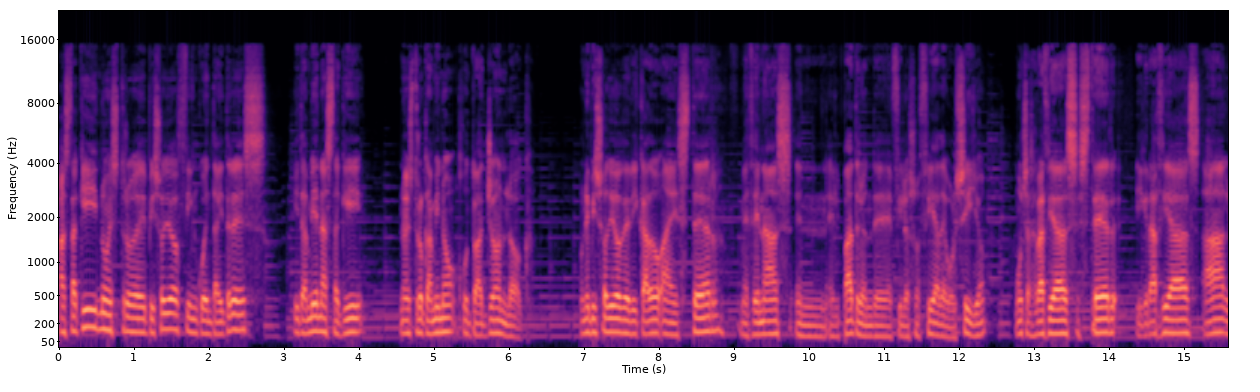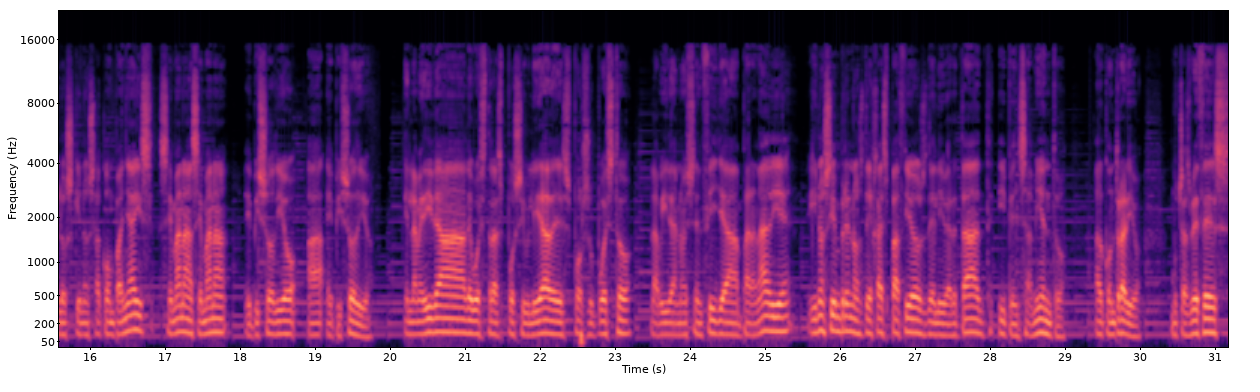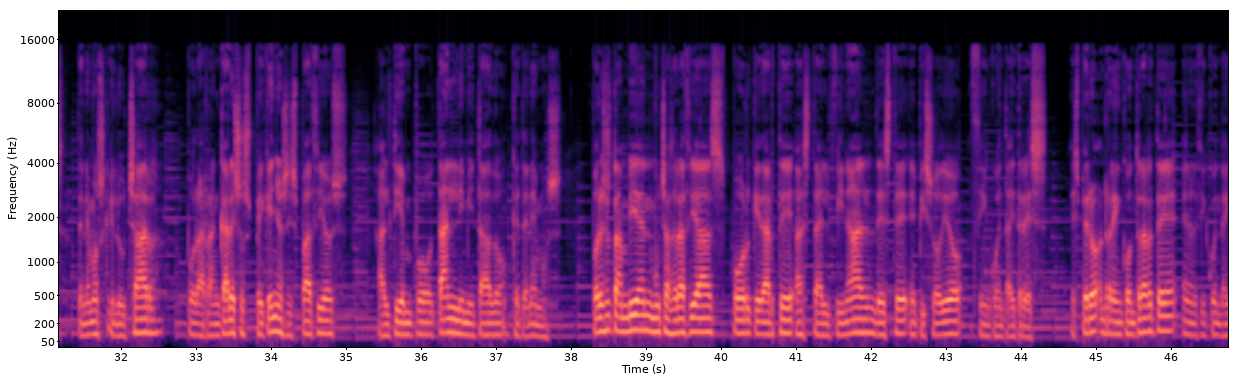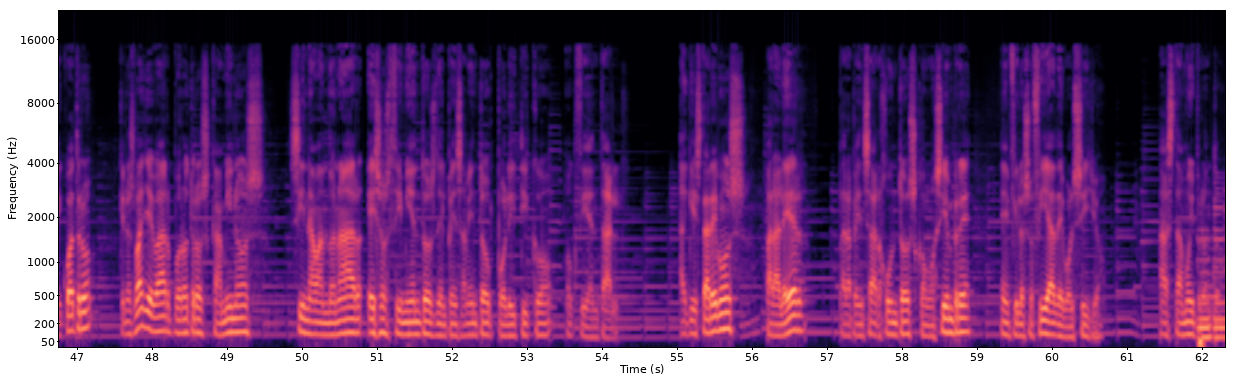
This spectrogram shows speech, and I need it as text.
Hasta aquí nuestro episodio 53 y también hasta aquí nuestro camino junto a John Locke. Un episodio dedicado a Esther, mecenas en el Patreon de Filosofía de Bolsillo. Muchas gracias Esther y gracias a los que nos acompañáis semana a semana, episodio a episodio. En la medida de vuestras posibilidades, por supuesto, la vida no es sencilla para nadie y no siempre nos deja espacios de libertad y pensamiento. Al contrario, muchas veces tenemos que luchar por arrancar esos pequeños espacios al tiempo tan limitado que tenemos. Por eso también muchas gracias por quedarte hasta el final de este episodio 53. Espero reencontrarte en el 54, que nos va a llevar por otros caminos sin abandonar esos cimientos del pensamiento político occidental. Aquí estaremos para leer, para pensar juntos, como siempre, en filosofía de bolsillo. Hasta muy pronto.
